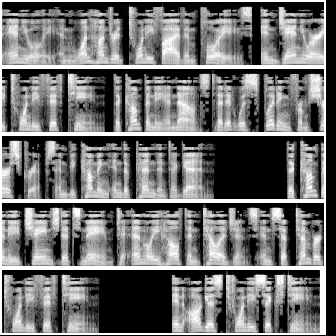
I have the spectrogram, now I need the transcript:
annually and 125 employees. In January 2015, the company announced that it was splitting from Surescripts and becoming independent again. The company changed its name to Enli Health Intelligence in September 2015. In August 2016,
